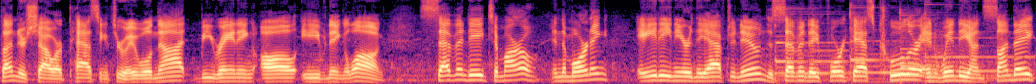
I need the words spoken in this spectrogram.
thunder shower passing through. It will not be raining all evening long. 70 tomorrow in the morning, 80 near in the afternoon. The seven day forecast cooler and windy on Sunday,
